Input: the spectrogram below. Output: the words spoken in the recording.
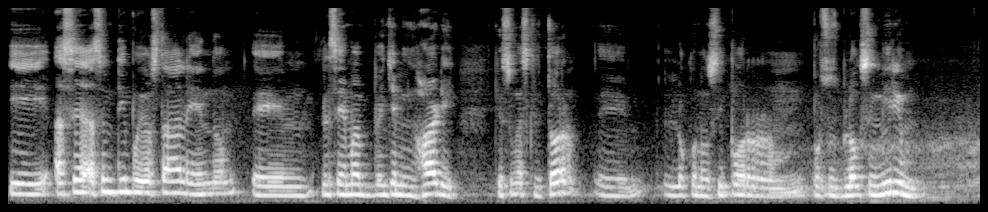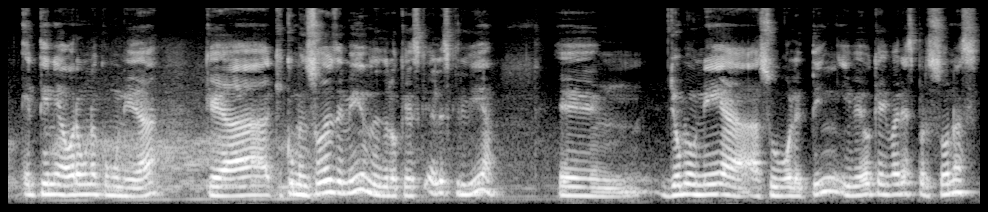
Y hace, hace un tiempo yo estaba leyendo, eh, él se llama Benjamin Hardy, que es un escritor, lo conocí por, por sus blogs en Medium. Él tiene ahora una comunidad que, ha, que comenzó desde Medium, desde lo que es, él escribía Em, yo me uní a, su boletín y veo que hay varias personas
